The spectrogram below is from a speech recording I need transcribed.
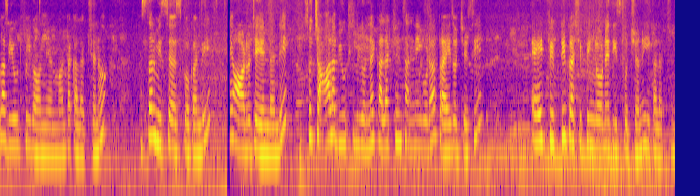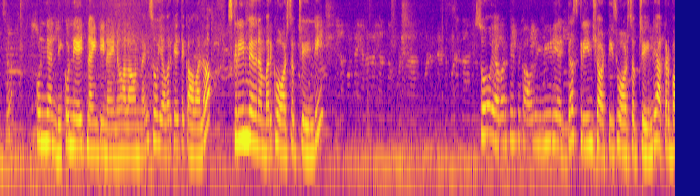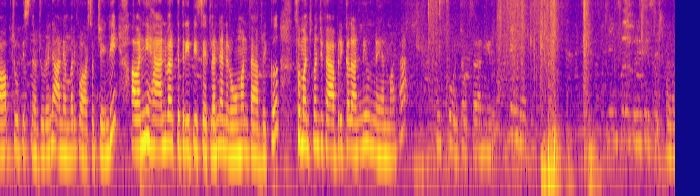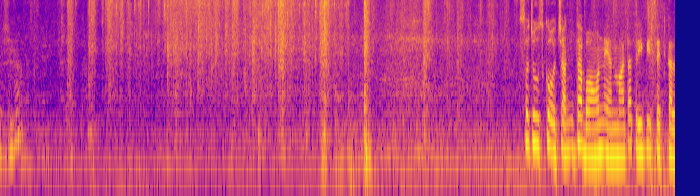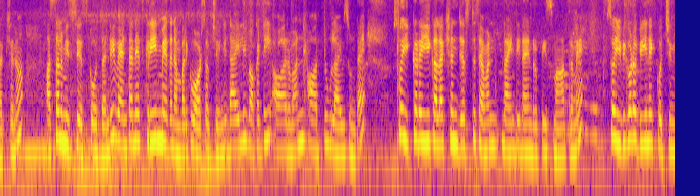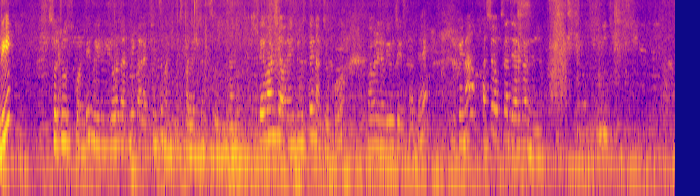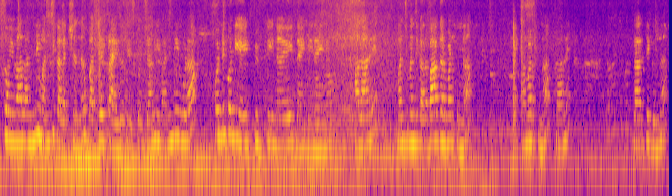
చాలా బ్యూటిఫుల్గా ఉంది అనమాట కలెక్షన్ అస్సలు మిస్ చేసుకోకండి. ఆర్డర్ చేయండి అండి సో చాలా బ్యూటిఫుల్గా ఉన్నాయి. కలెక్షన్స్ అన్నీ కూడా ప్రైస్ వచ్చేసి ఎయిట్ ఫిఫ్టీ ప్లస్ షిప్పింగ్లోనే తీసుకొచ్చాను ఈ కలెక్షన్స్ కొన్ని అండి కొన్ని ఎయిట్ నైంటీ నైన్ అలా ఉన్నాయి. సో ఎవరికైతే కావాలో స్క్రీన్ మీద నెంబర్కి వాట్సాప్ చేయండి. సో ఎవరికైతే కావాలో ఇమీడియట్గా స్క్రీన్ షాట్ తీసి వాట్సాప్ చేయండి. అక్కడ బాబు చూపిస్తున్నారు చూడండి ఆ నెంబర్కి వాట్సాప్ చేయండి. అవన్నీ హ్యాండ్ వర్క్ త్రీ పీస్ సెట్లు అండి అన్ని రోమన్ ఫ్యాబ్రిక్. సో మంచి మంచి ఫ్యాబ్రిక్లు అన్నీ ఉన్నాయి అన్నమాట చూసుకోవచ్చు ఒకసారి మీరు. Three piece set collection. So చూసుకోవచ్చు. అంతా బాగున్నాయి అనమాట త్రీ పీస్ సెట్ కలెక్షన్. అస్సలు మిస్ చేసుకోవద్దండి. వెంటనే స్క్రీన్ మీద నెంబర్కి వాట్సాప్ చేయండి. డైలీ ఒకటి or one or two lives ఉంటాయి. సో ఇక్కడ ఈ collection just seven ninety nine rupees మాత్రమే. సో ఇవి కూడా వీనెక్ వచ్చింది. సో చూసుకోండి. మీరు ఈరోజు అన్ని కలెక్షన్స్ మంచి మంచి కలెక్షన్స్ చూస్తున్నాను దేవాంశ్ ఎవరైనా చూస్తే నాకు చెప్పు. ఎవరైనా వ్యూ చేస్తుంటే. ఓకేనా? ఫస్ట్ ఒకసారి జరగాలి. నేను సో ఇవాళ అన్ని మంచి కలెక్షన్ బడ్జెట్ ప్రైజ్ తీసుకొచ్చాను. ఇవన్నీ కూడా కొన్ని కొన్ని eight fifteen eight ninety nine అలానే మంచి మంచి కలర్ బాగా కనబడుతుందా? కనబడుతుందా? బాగానే క్లారిటీగా ఉందా?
